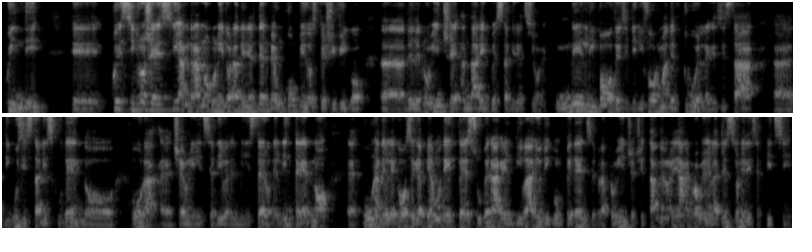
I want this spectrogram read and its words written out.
Quindi eh, questi processi andranno monitorati nel tempo, è un compito specifico eh, delle province andare in questa direzione. Nell'ipotesi di riforma del TUEL sta, eh, di cui si sta discutendo ora, eh, c'è un'iniziativa del Ministero dell'Interno, eh, una delle cose che abbiamo detto è superare il divario di competenze tra province e città metropolitane proprio nella gestione dei servizi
